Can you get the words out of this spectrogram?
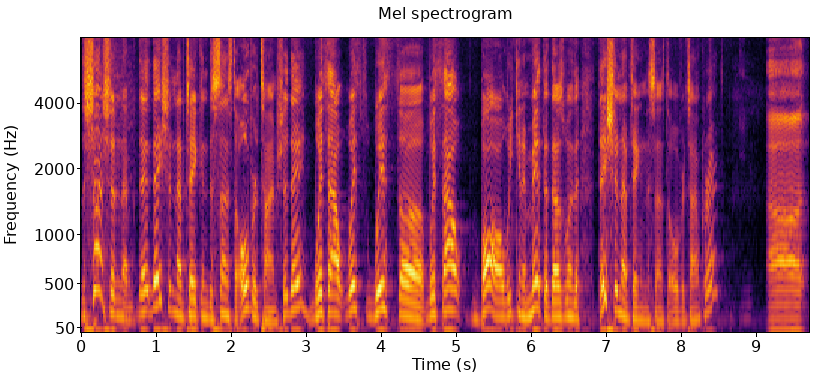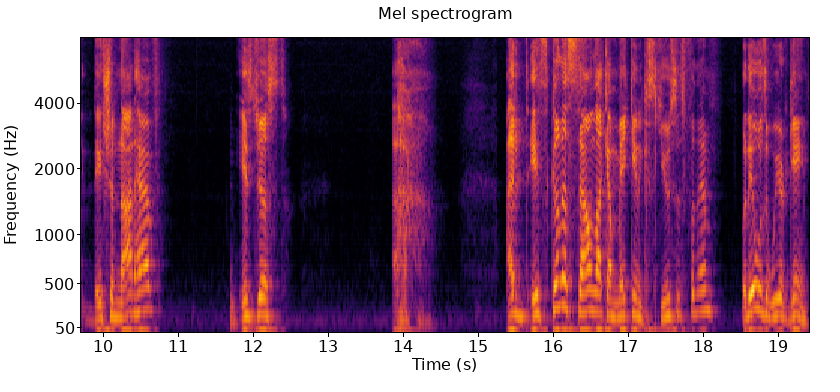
the Suns shouldn't have. They, they shouldn't have taken the Suns to overtime, should they? Without with with uh without ball, we can admit that that was one of the. They shouldn't have taken the Suns to overtime, correct? Uh, they should not have. It's just. I, it's gonna sound like I'm making excuses for them, but it was a weird game.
